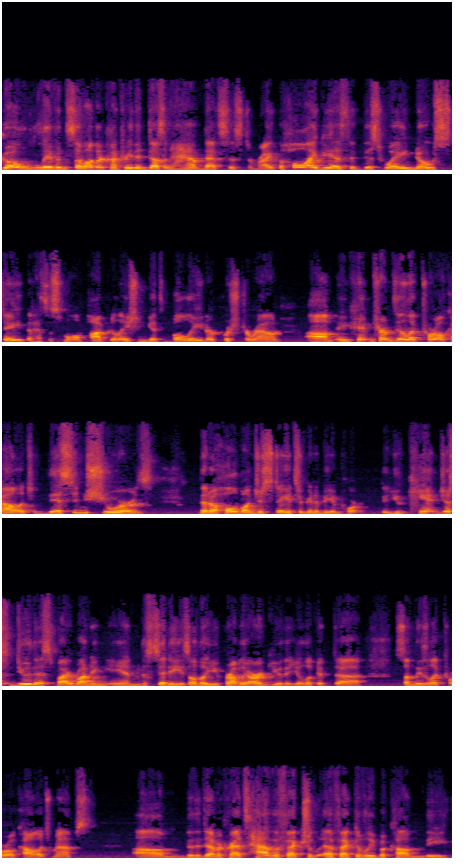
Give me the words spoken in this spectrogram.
go live in some other country that doesn't have that system, right? The whole idea is that this way, no state that has a small population gets bullied or pushed around. Um, in, in terms of the electoral college, this ensures that a whole bunch of states are going to be important. You can't just do this by running in the cities, although you probably argue that you look at uh, some of these electoral college maps um, the Democrats have effect- effectively become the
